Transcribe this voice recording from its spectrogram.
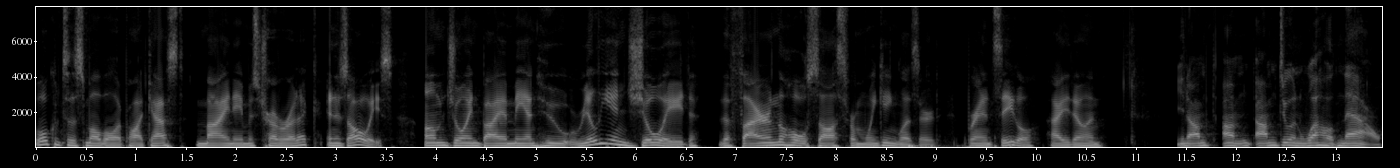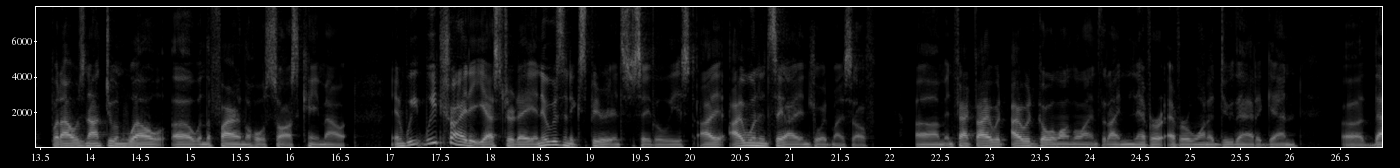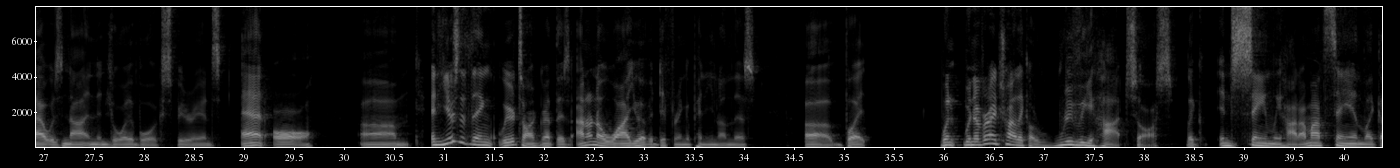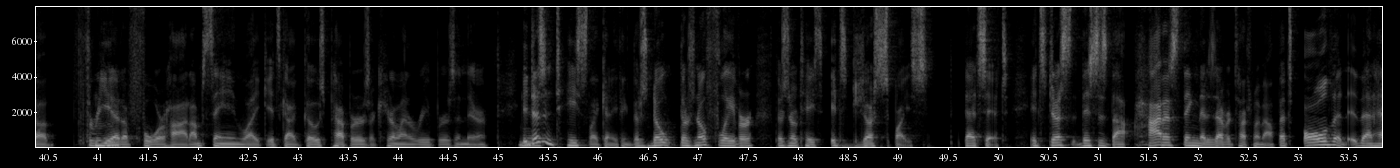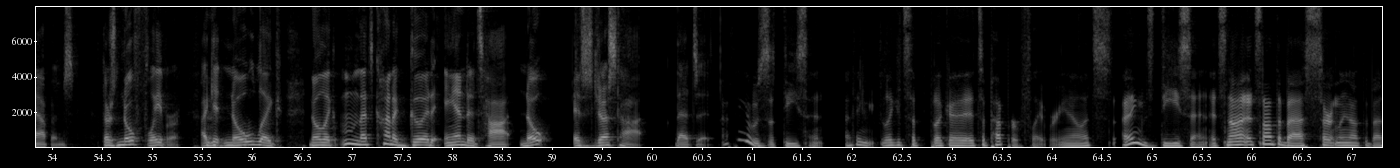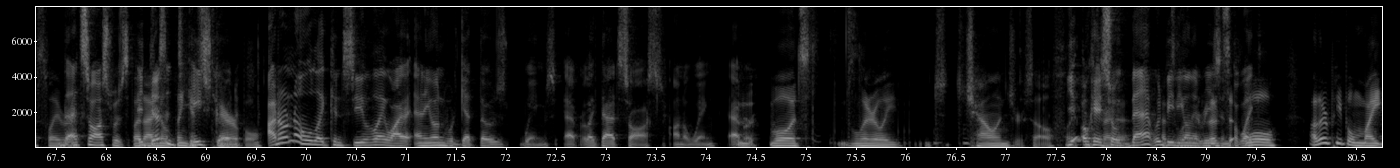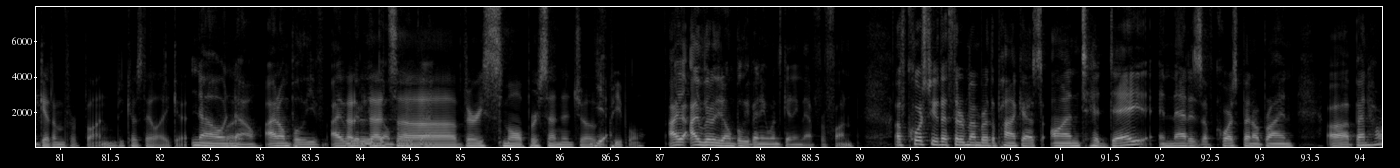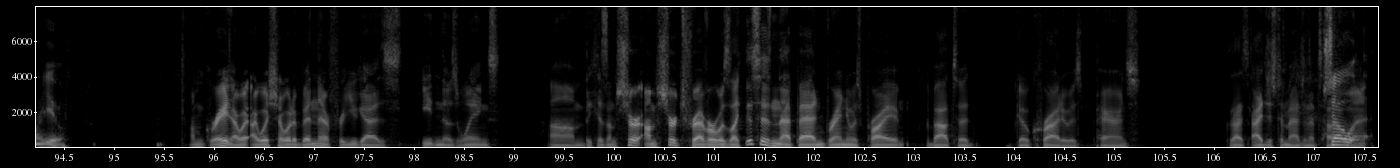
Welcome to the Small Baller Podcast. My name is Trevor Reddick, and as always, I'm joined by a man who really enjoyed the fire in the hole sauce from Winking Lizard, Brandon Siegel. How you doing? You know, I'm I'm I'm doing well now, but I was not doing well uh, when the fire in the hole sauce came out. And we we tried it yesterday, and it was an experience to say the least. I I wouldn't say I enjoyed myself. Um, in fact, I would I would go along the lines that I never ever want to do that again. Uh, that was not an enjoyable experience at all. Um, and here's the thing: we were talking about this. I don't know why you have a differing opinion on this, uh, but when whenever I try like a really hot sauce, like insanely hot, I'm not saying like a 3 Mhm. out of four hot. I'm saying like it's got ghost peppers or Carolina Reapers in there. Yeah. It doesn't taste like anything. There's no there's no flavor. There's no taste. It's just spice. That's it. It's just this is the hottest thing that has ever touched my mouth. That's all that that happens. There's no flavor. I get no like no like mm, that's kind of good and it's hot. Nope, it's just hot. That's it. I think it was a decent. I think like it's a like a it's a pepper flavor. You know, it's I think it's decent. It's not it's not the best. Certainly not the best flavor. That sauce was. but it I doesn't don't think taste it's good. terrible. I don't know, like conceivably, why anyone would get those wings ever, like that sauce on a wing mm, ever. Well, it's literally ch- challenge yourself. Yeah, okay, so to- that would be the only that's- reason, but, like- well, other people might get them for fun because they like it. No, no, I don't believe. I That- literally that's don't believe that. a very small percentage of Yeah. people. I, I literally don't believe anyone's getting that for fun. Of course, we have the third member of the podcast on today, and that is, of course, Ben O'Brien. Uh, ben, how are you? I'm great. I, w- I wish I would have been there for you guys eating those wings, um, because I'm sure I'm sure Trevor was like, "This isn't that bad," and Brandon was probably about to go cry to his parents. 'Cause I, I just imagine that's how So, it went.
